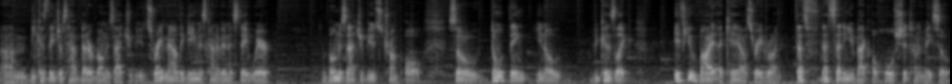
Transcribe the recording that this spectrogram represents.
um, because they just have better bonus attributes. Right now the game is kind of in a state where bonus attributes trump all. So don't think, you know, because like if you buy a chaos raid run, that's that's setting you back a whole shit ton of meso.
